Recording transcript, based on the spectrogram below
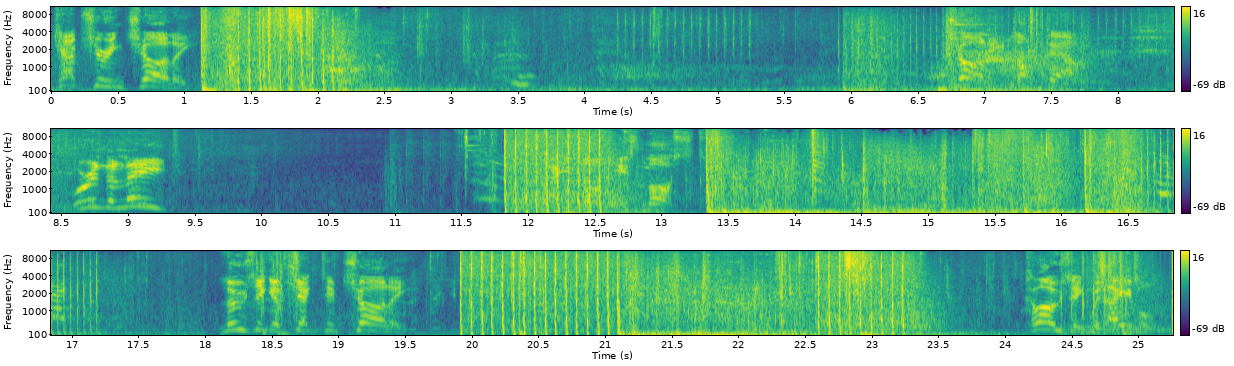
Capturing Charlie. Lockdown. We're in the lead. Able is lost. Losing objective Charlie. Closing with Able.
